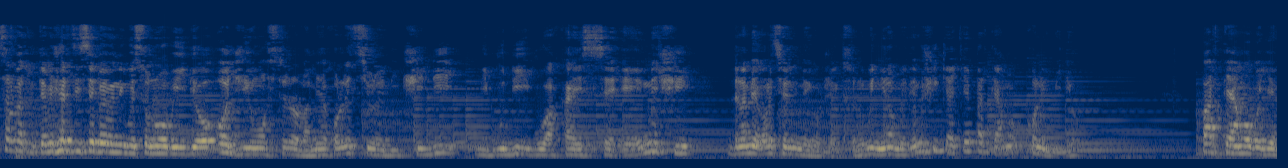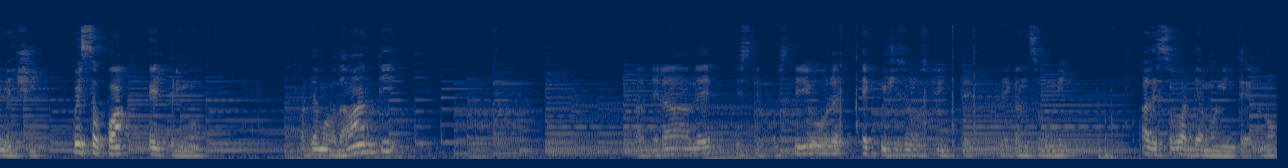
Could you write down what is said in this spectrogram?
Salve a tutti amici artisti e benvenuti in questo nuovo video. Oggi vi mostrerò la mia collezione di CD, DVD, VHS e MC della mia collezione di Michael Jackson. Quindi non vediamoci chiacchiere e partiamo con il video. Partiamo con gli MC. Questo qua è il primo. Guardiamolo davanti. Laterale, questo è il posteriore e qui ci sono scritte le canzoni. Adesso guardiamo l'interno.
